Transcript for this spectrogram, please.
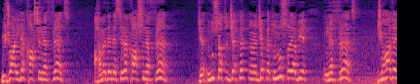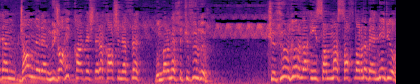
mücahide karşı nefret, Ahmet el Esir'e karşı nefret, Nusrat-ı Cephet, Cephet-ı Nusra'ya bir nefret, cihad eden, can veren, mücahit kardeşlere karşı nefret. Bunların hepsi küfürdür. Küfürdür ve insanlar saflarını belli ediyor.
